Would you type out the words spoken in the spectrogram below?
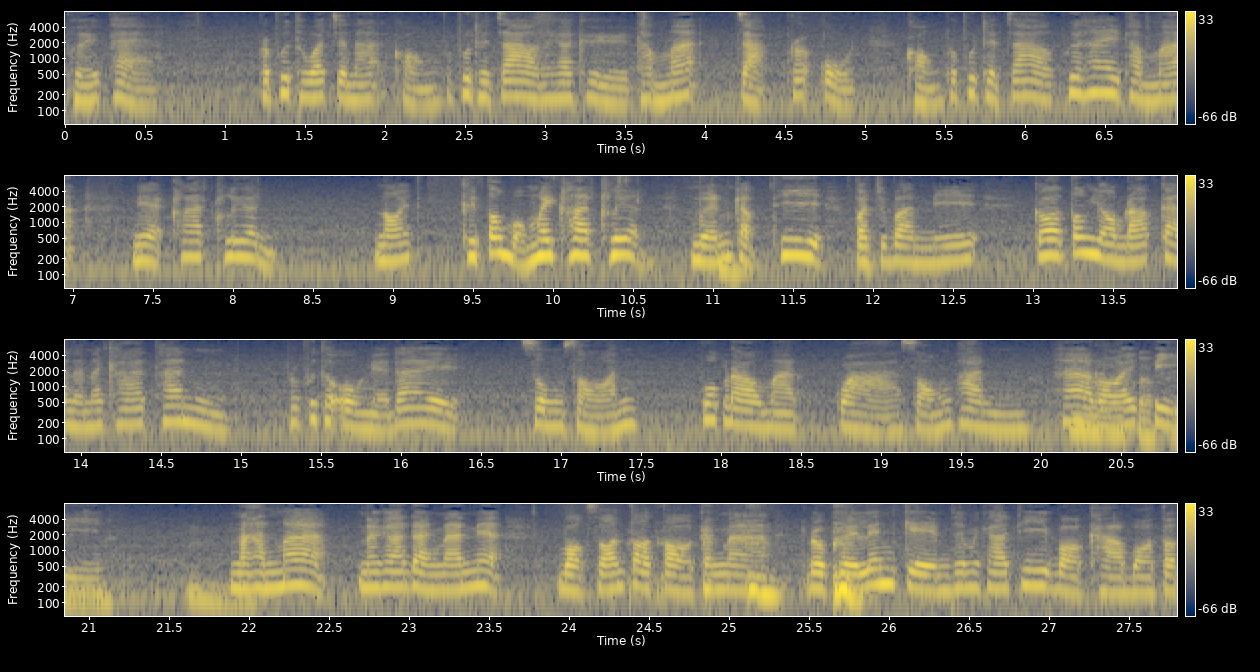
เผยแผ่ พระพุทธวจนะของพระพุทธเจ้านะคะคือธรรมะจากพระโอษฐ์ของพระพุทธเจ้าเพื่อให้ธรรมะเนี่ยคลาดเคลื่อน น้อยคือต้องบอกไม่คลาดเคลื่อน เหมือนกับที่ปัจจุบันนี้ก็ต้องยอมรับกันนะคะ ท่านพระพุทธองค์เนี่ยได้ทรงสอน พวกเรามากว่า 2,500 ปีอืมนานมากนะคะ ดังนั้นเนี่ยบอกสอนต่อๆกันมา เราเคยเล่นเกมใช่ไหมคะ ที่บอกข่าวบอกต่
